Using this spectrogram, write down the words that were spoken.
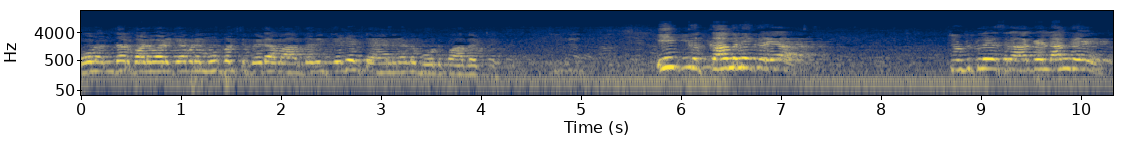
ਹੁਣ ਅੰਦਰ ਵੜ ਵੜ ਕੇ ਆਪਣੇ ਮੂੰਹ ਪਰ ਚਪੇੜਾ ਮਾਰਦੇ ਵੀ ਕਿਹੜੇ ਟਾਈਮ ਇਹਨਾਂ ਨੂੰ ਵੋਟ ਪਾ ਬੈਠੇ। ਇੱਕ ਕੰਮ ਨਹੀਂ ਕਰਿਆ। ਚੁਟਕਲੇ ਸਲਾ ਕੇ ਲੰਘੇ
